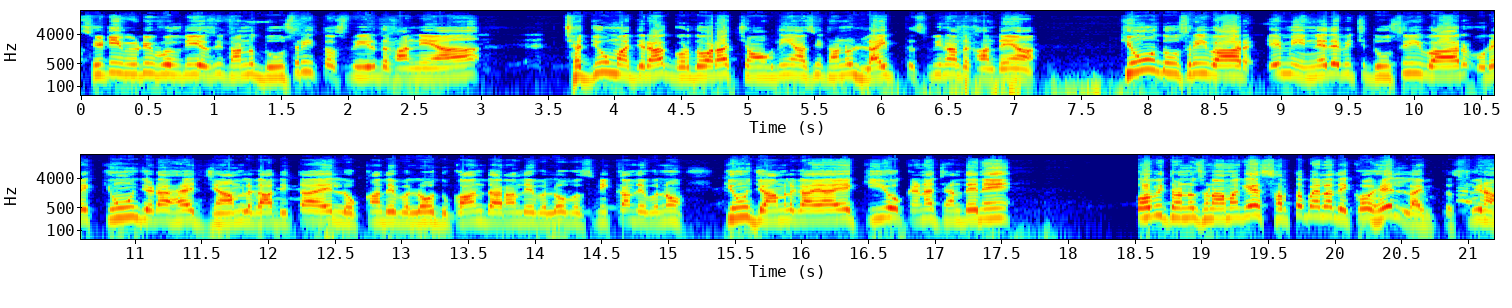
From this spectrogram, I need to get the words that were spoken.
ਸਿਟੀ ਬਿਊਟੀਫੁਲ ਦੀ ਅਸੀਂ ਤੁਹਾਨੂੰ ਦੂਸਰੀ ਤਸਵੀਰ ਦਿਖਾਉਂਦੇ ਆ ਛੱਜੂ ਮਾਜਰਾ ਗੁਰਦੁਆਰਾ ਚੌਂਕ ਦੀਆਂ ਅਸੀਂ ਤੁਹਾਨੂੰ ਲਾਈਵ ਤਸਵੀਰਾਂ ਦਿਖਾਉਂਦੇ ਆ ਕਿਉਂ ਦੂਸਰੀ ਵਾਰ? ਇਹ ਮਹੀਨੇ ਦੇ ਵਿੱਚ ਦੂਸਰੀ ਵਾਰ ਉਰੇ ਕਿਉਂ ਜਿਹੜਾ ਹੈ ਜਾਮ ਲਗਾ ਦਿੱਤਾ ਹੈ? ਲੋਕਾਂ ਦੇ ਵੱਲੋਂ, ਦੁਕਾਨਦਾਰਾਂ ਦੇ ਵੱਲੋਂ, ਵਸਨੀਕਾਂ ਦੇ ਵੱਲੋਂ ਕਿਉਂ ਜਾਮ ਲਗਾਇਆ ਹੈ? ਕੀ ਉਹ ਕਹਿਣਾ ਚਾਹੁੰਦੇ ਨੇ? ਉਹ ਵੀ ਤੁਹਾਨੂੰ ਸੁਣਾਵਾਂਗੇ। ਸਭ ਤੋਂ ਪਹਿਲਾਂ ਦੇਖੋ ਇਹ ਲਾਈਵ ਤਸਵੀਰਾਂ।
